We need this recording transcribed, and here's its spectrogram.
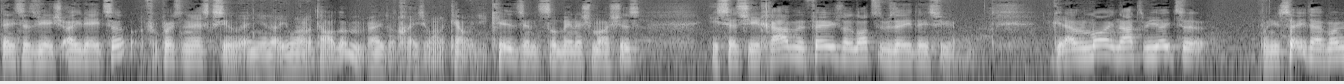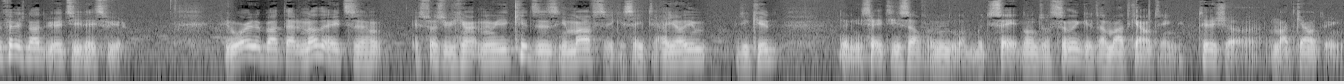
Then he says, V'yesh oideitza. If a person asks you, and you know, you want to tell them, right, you want to count with your kids, and still benesh mashes, he says, Sheikhav meferish like lots of b'zei You could have in mind not to be yaitza. When you say it, have mind meferish not to be yaitza yidei sphere. If you're worried about that, another yaitza, especially if you can't know where your kids, is your mafsik. You say to hayoim your kid, then you say to yourself, I mean, but you say it, don't just think it, I'm not counting. Tisha, I'm not counting.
